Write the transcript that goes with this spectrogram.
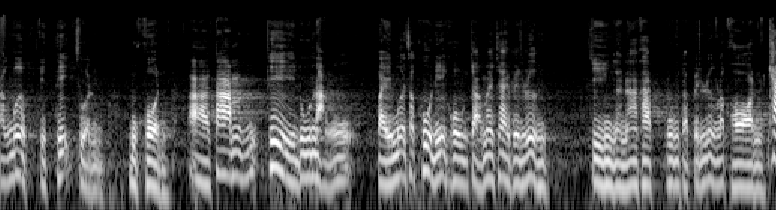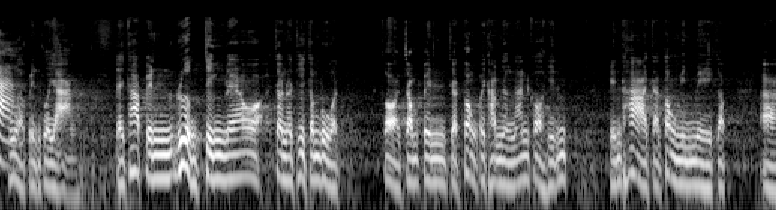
ละเมิดสิทธิส่วนบุคคลอ่าตามที่ดูหนังไปเมื่อสักครู่นี้คงจะไม่ใช่เป็นเรื่อง จริงอะนะครับคงจะเป็นเรื่องละครค่ะ เพื่อเป็นตัวอย่าง แต่ถ้าเป็นเรื่องจริงแล้วเจ้าหน้าที่ตำรวจ ก็จำเป็นจะต้องไปทำอย่างนั้นก็เห็นเห็นท่าจะต้องหมินเมย์กับอ่า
